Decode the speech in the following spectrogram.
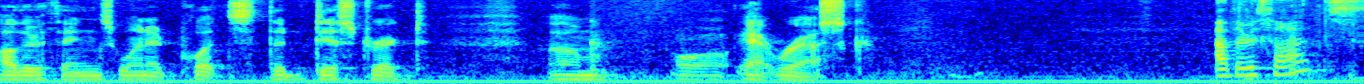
other things when it puts the district um, or at risk. Other thoughts?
